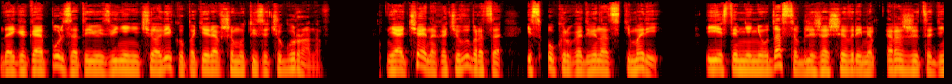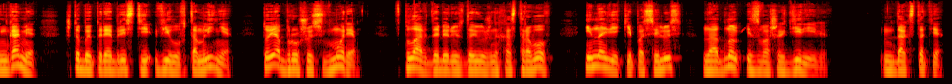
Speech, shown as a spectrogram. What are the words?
Да и какая польза от ее извинений человеку, потерявшему тысячу гуранов. Я отчаянно хочу выбраться из округа 12 морей, и если мне не удастся в ближайшее время разжиться деньгами, чтобы приобрести виллу в Тамлине, то я брошусь в море, вплавь доберусь до Южных островов и навеки поселюсь на одном из ваших деревьев. Да, кстати,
